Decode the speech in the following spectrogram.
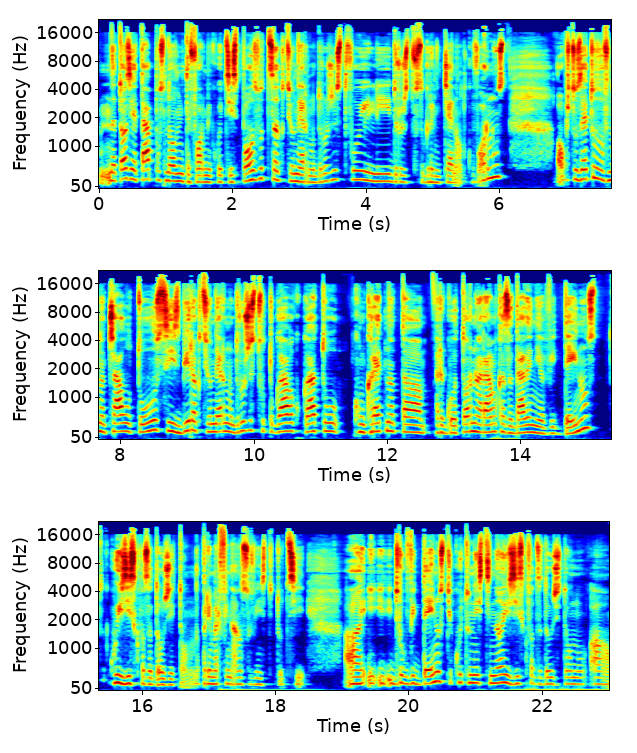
На този етап основните форми, които се използват са акционерно дружество или дружество с ограничена отговорност. Общо взето в началото се избира акционерно дружество тогава, когато конкретната регулаторна рамка за дадения вид дейност го изисква задължително. Например, финансови институции, а, и, и друг вид дейности, които наистина изискват задължително а,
